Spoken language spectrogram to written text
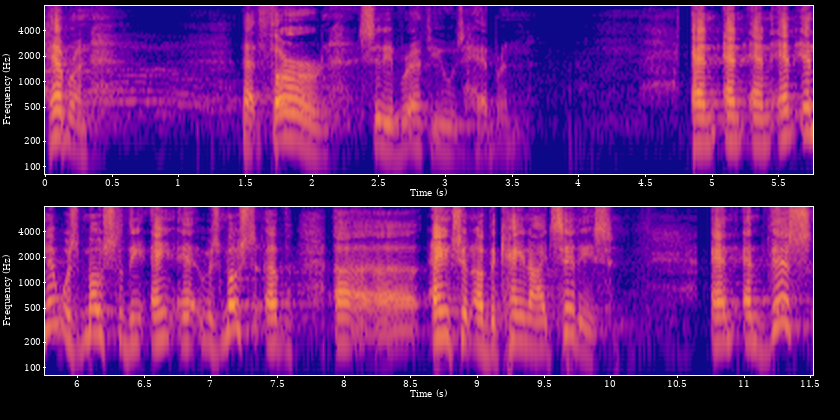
Hebron that third city of refuge was Hebron. And, and, and, and, and it was most of the it was most of uh, ancient of the Canaanite cities. And, and this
